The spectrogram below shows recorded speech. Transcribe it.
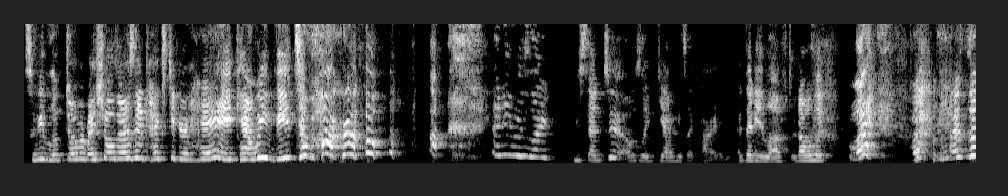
So he looked over my shoulder as I'm texting her, "Hey, can we meet tomorrow?" and he was like, "You sent it?" I was like, "Yeah." He's like, "All right," and then he left, and I was like, "What?" I'm so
